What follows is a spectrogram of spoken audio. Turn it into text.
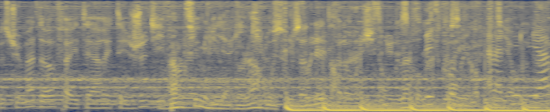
Monsieur Madoff a été arrêté jeudi 26 millions de dollars qui le ont été soupçonne volés d'être à dans l'origine d'une mise en place escroquerie de de la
